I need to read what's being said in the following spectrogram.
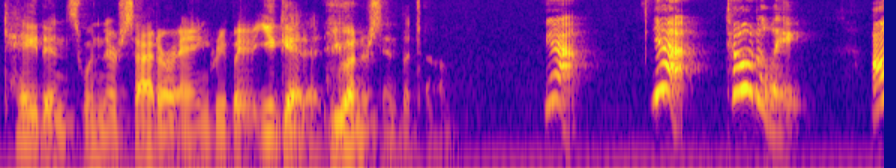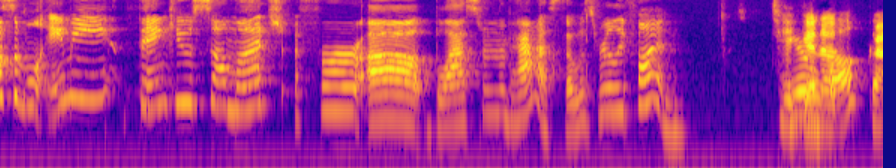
cadence when they're sad or angry, but you get it. You understand the tone. Yeah, yeah, totally. Awesome. Well, Amy, thank you so much for uh, Blast from the Past. That was really fun. Taking You're a welcome.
